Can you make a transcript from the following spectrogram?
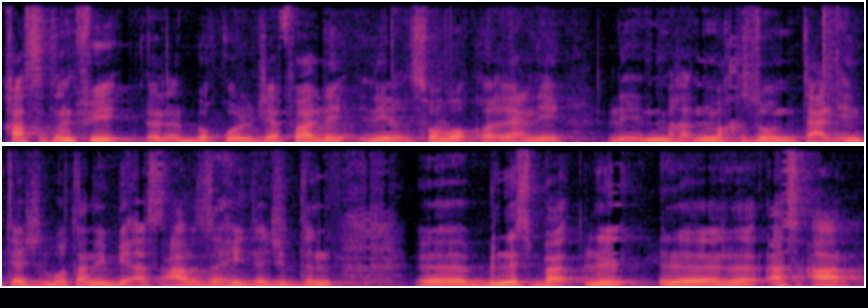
خاصة في البقول الجافه لسوق يعني المخزون تاع الإنتاج الوطني بأسعار زهيدة جدا. آه، بالنسبة للأسعار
